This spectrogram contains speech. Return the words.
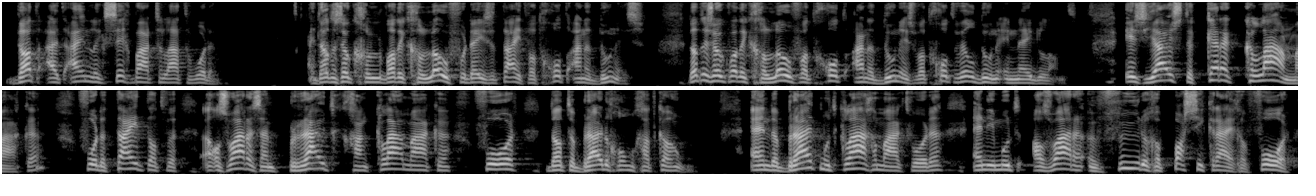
dat uiteindelijk zichtbaar te laten worden. En dat is ook wat ik geloof voor deze tijd, wat God aan het doen is. Dat is ook wat ik geloof, wat God aan het doen is, wat God wil doen in Nederland. Is juist de kerk klaarmaken voor de tijd dat we als het ware zijn bruid gaan klaarmaken voordat de bruidegom gaat komen. En de bruid moet klaargemaakt worden en die moet als het ware een vurige passie krijgen voor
